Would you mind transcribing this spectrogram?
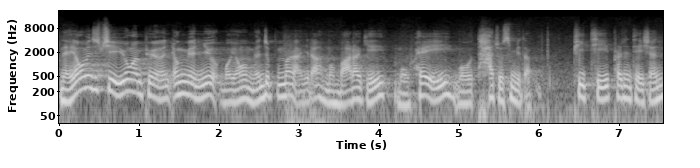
네, 영어 면접 시 유용한 표현, 영면유, 뭐 영어 면접뿐만 아니라 뭐 말하기, 뭐 회의, 뭐 다 좋습니다. PT, presentation,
